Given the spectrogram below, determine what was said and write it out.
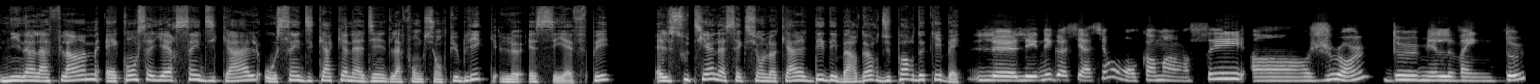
Nina Laflamme est conseillère syndicale au Syndicat canadien de la fonction publique, le SCFP, elle soutient la section locale des débardeurs du port de Québec. les négociations ont commencé en juin 2022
